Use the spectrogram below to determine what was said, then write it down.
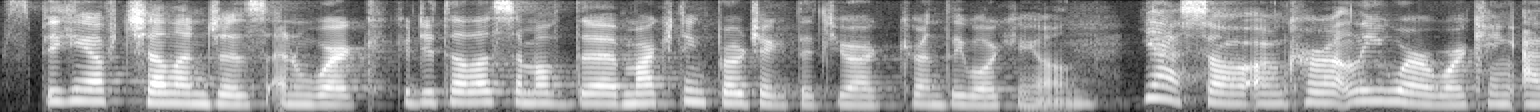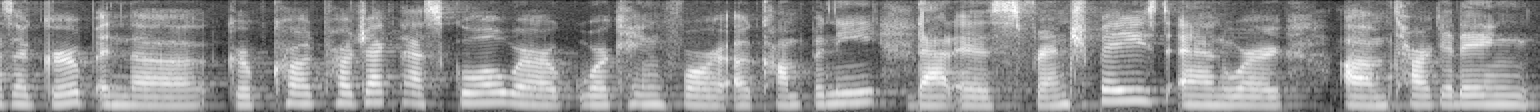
Speaking of challenges and work, could you tell us some of the marketing project that you are currently working on? Yeah, so um, currently we're working as a group in the group code project at school. We're working for a company that is French based and we're um, targeting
